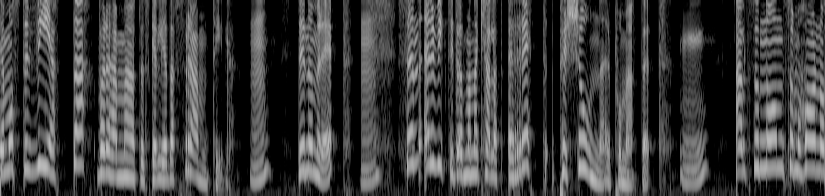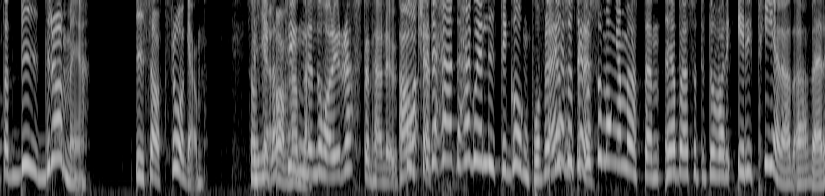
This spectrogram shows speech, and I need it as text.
Jag måste veta vad det här mötet ska leda fram till. Det är nummer ett. Sen är det viktigt att man har kallat rätt personer på mötet. Alltså någon som har något att bidra med i sakfrågan. Som Jag gillar avhandlas. tyngden du har i rösten här nu. Ja, Fortsätt. det, här, det här går jag lite igång på. För att Jag jag har suttit det. på så många möten, jag har bara suttit och varit irriterad över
